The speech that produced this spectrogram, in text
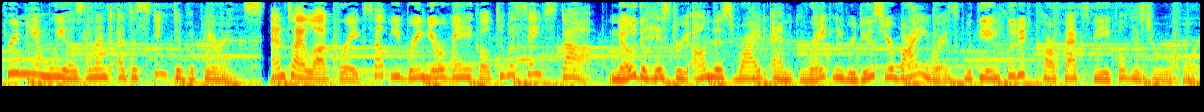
premium wheels lend a distinctive appearance. Anti-lock brakes help you bring your vehicle to a safe stop. Know the history on this ride and greatly reduce your buying risk with the included Carfax Vehicle History Report.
